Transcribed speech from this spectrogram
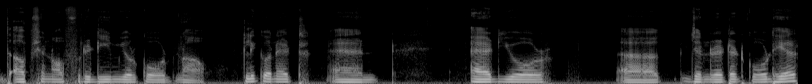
the option of redeem your code now. Click on it and add your uh, generated code here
